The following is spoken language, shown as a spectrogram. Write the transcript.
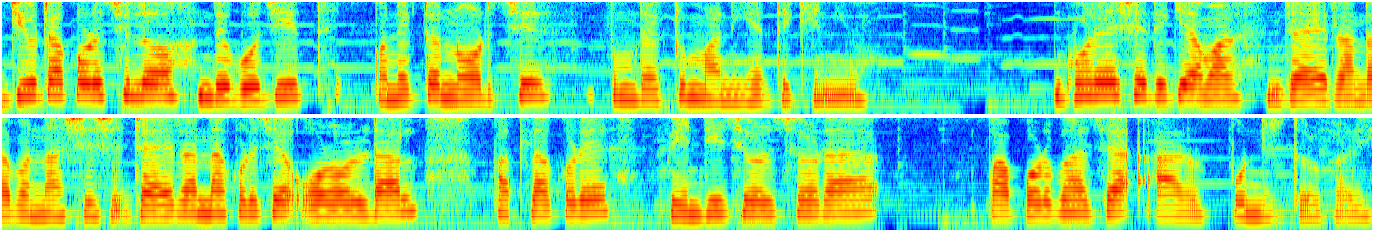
ভিডিওটা করেছিল দেবজিৎ, অনেকটা নড়ছে, তোমরা একটু মানিয়ে দেখে নিও। ঘরে এসে দেখি আমার জায়ের রান্না বান্না শেষ। জায়ের রান্না করেছে অরল ডাল, পাতলা করে ভেন্ডি চড়চড়া পাঁপড় ভাজা আর পনির তরকারি।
